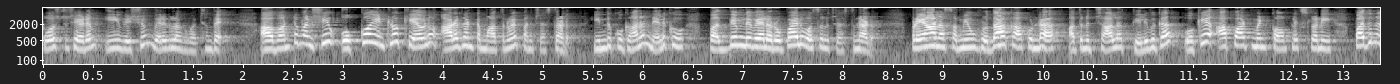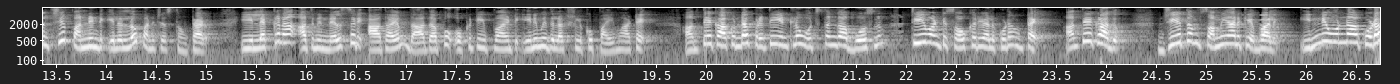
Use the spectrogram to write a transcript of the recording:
పోస్ట్ చేయడం ఈ విషయం వెలుగులోకి వచ్చింది. ఆ వంట మనిషి ఒక్కో ఇంట్లో కేవలం అరగంట మాత్రమే పనిచేస్తాడు. ఇందుకు గాను నెలకు పద్దెనిమిది వేల రూపాయలు వసూలు చేస్తున్నాడు. ప్రయాణ సమయం వృధా కాకుండా అతను చాలా తెలివిగా ఒకే అపార్ట్మెంట్ కాంప్లెక్స్లోని పది నుంచి పన్నెండు ఇళ్ళలో పనిచేస్తుంటాడు ఈ లెక్కన అతని నెలసరి ఆదాయం దాదాపు ఒకటి పాయింట్ ఎనిమిది లక్షలకు పైమాటే. అంతేకాకుండా ప్రతి ఇంట్లో ఉచితంగా భోజనం టీ వంటి సౌకర్యాలు కూడా ఉంటాయి. అంతేకాదు జీతం సమయానికి ఇవ్వాలి. ఇన్ని ఉన్నా కూడా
